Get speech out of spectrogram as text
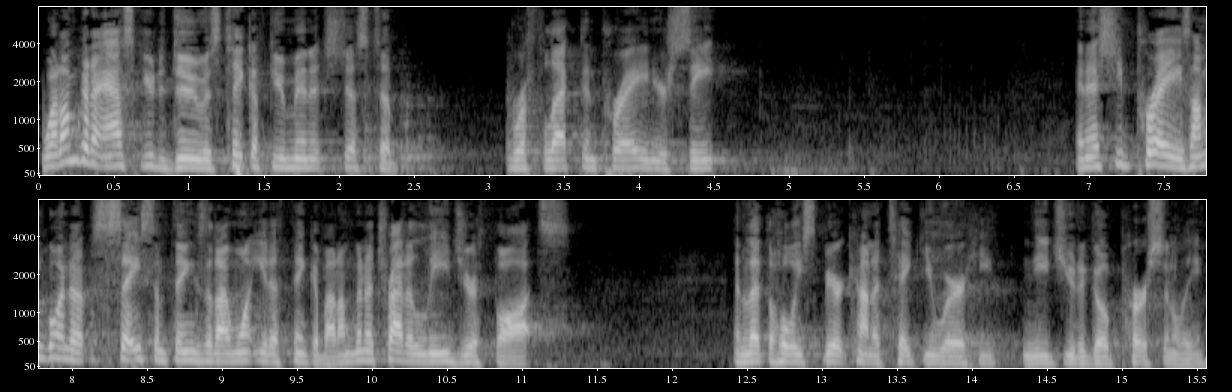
What I'm going to ask you to do is take a few minutes just to reflect and pray in your seat. And as she prays, I'm going to say some things that I want you to think about. I'm going to try to lead your thoughts and let the Holy Spirit kind of take you where He needs you to go personally.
